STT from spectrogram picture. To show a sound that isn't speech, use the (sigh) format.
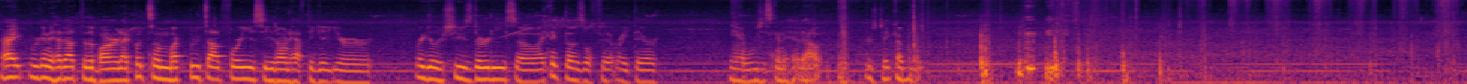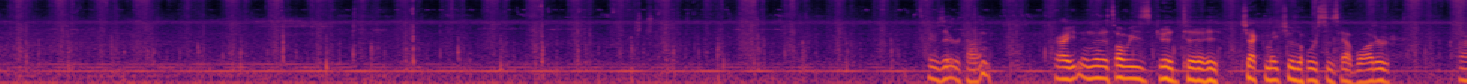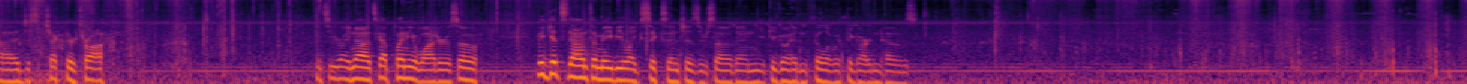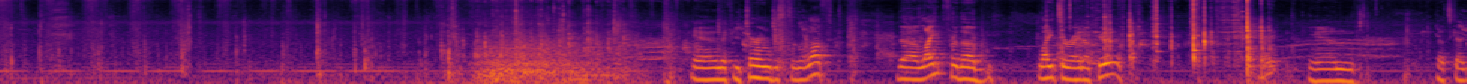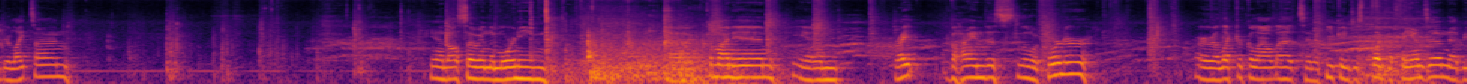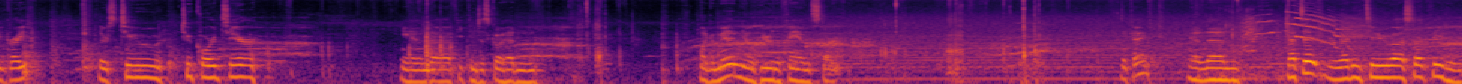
All right, we're gonna head out to the barn. I put some muck boots out for you so you don't have to get your regular shoes dirty. So I think those will fit right there. And we're just gonna head out. There's Jacob. (clears throat) There's Ericon. All right, and then it's always good to check, make sure the horses have water. Uh, just check their trough. You can see right now it's got plenty of water, so if it gets down to maybe like six inches or so, then you could go ahead and fill it with the garden hose. And if you turn just to the left, the light for the lights are right up here. Right. And that's got your lights on. And also in the morning, uh, come on in and right behind this little corner our electrical outlets and if you can just plug the fans in that'd be great. There's two two cords here. And uh, if you can just go ahead and plug them in you'll hear the fans start. Okay and then that's it. You're ready to uh, start feeding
